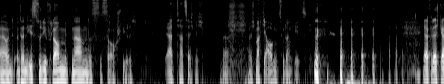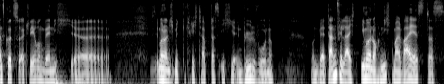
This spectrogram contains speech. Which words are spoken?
Ja, und, und dann isst du die Pflaumen mit Namen, das ist auch schwierig. Ja, tatsächlich. Ja. Ich mache die Augen zu, dann geht's. Ja, vielleicht ganz kurz zur Erklärung, wer nicht, äh, es immer noch nicht mitgekriegt hat, dass ich hier in Bühl wohne. Und wer dann vielleicht immer noch nicht mal weiß, dass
